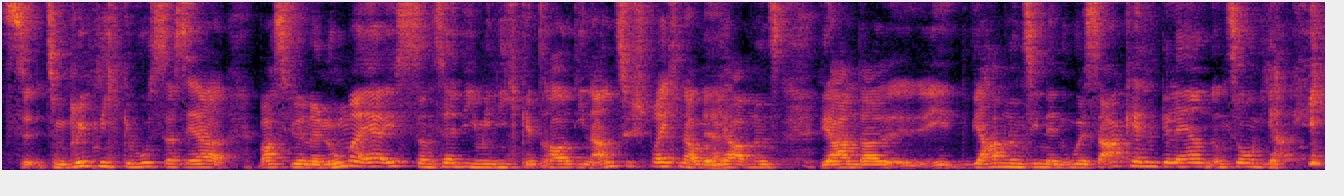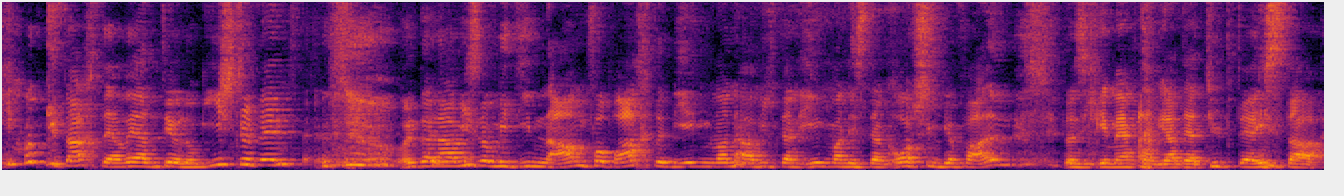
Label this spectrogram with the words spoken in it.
zum Glück nicht gewusst, dass er, was für eine Nummer er ist, sonst hätte ich mich nicht getraut, ihn anzusprechen, aber wir haben uns, wir haben da, äh, wir haben uns in den USA kennengelernt und so und ja, ich habe gedacht, er wäre ein Theologiestudent und dann habe ich so mit ihm einen Abend verbracht und irgendwann habe ich dann, irgendwann ist der Groschen gefallen, dass ich gemerkt habe, ja, der Typ, der ist da,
